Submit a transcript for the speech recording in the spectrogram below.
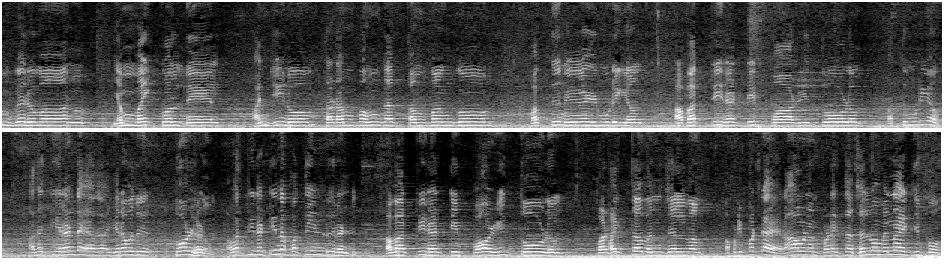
எம்பெருமான் எம்மை கொல்தேல் அஞ்சினோம் தடம் பொங்க தம்பங்கோம் பத்து நீள் முடியும் அவற்றிரட்டி பாழித்தோளும் பத்து முடியும். அதற்கு இரண்டு இருபது தோள்களும். அவற்றிரட்டினா பத்து இன்று இரண்டு. அவற்றிரட்டி பாழி தோளும். படைத்தவன் செல்வம். அப்படிப்பட்ட ராவணன் படைத்த செல்வம் என்ன ஆயிடுச்சு இப்போ?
